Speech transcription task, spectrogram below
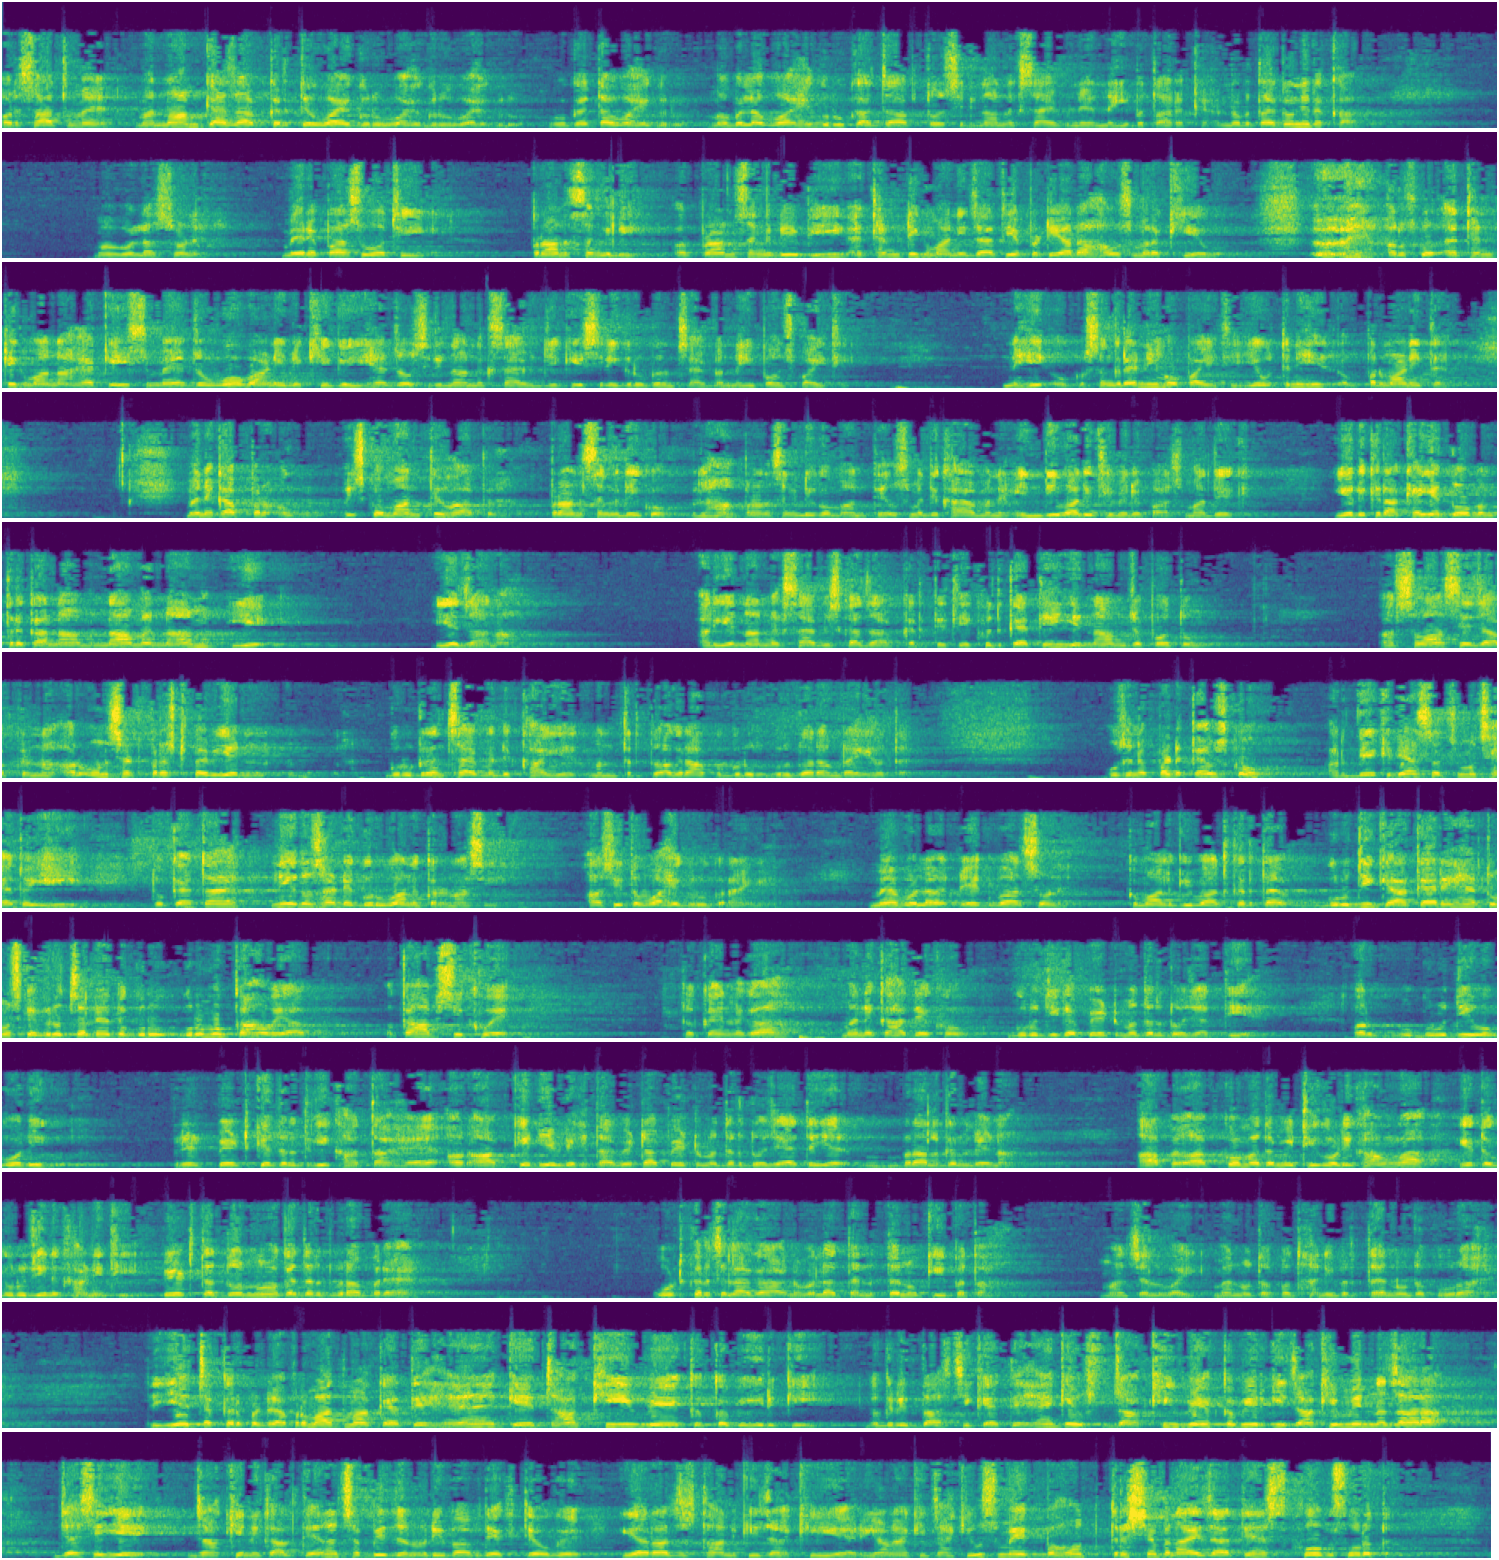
और साथ में, मैं, नाम क्या जाप करते हो? वाहे गुरु वाहे गुरु वाहे गुरु वो कहता वाहे गुरु मैं बोला वाहे गुरु का जाप तो श्री नानक साहिब ने नहीं बता रखा ने बता क्यों नहीं रखा? मैं बोला, सुने, मेरे पास वो थी, प्राण संगली, और प्राण संगली भी अथेंटिक मानी जाती है, पटियाला हाउस में रखी है वो। और उसको अथेंटिक माना है कि इसमें जो वो वाणी लिखी गई है, जो श्री नानक साहब जी की, श्री गुरु ग्रंथ साहिब में नहीं पहुँच पाई थी। नहीं संग्रह नहीं हो पाई थी, ये उतनी ही प्रमाणित है। मैंने कहा इसको मानते हो आप, प्राण संगली को? हाँ प्राण संगली को मानते हैं। उसमें दिखाया मैंने, हिंदी वाली थी मेरे पास, माँ देख। ये लिख रखा है, ये दो मंत्र का नाम नाम नाम, ये ये जाना। और ये नानक साहब इसका जाप करते थे, खुद कहते हैं, ये नाम जपो तुम, और श्वास से जाप करना। और उनसठ पृष्ठ पे भी ये गुरु ग्रंथ साहिब में लिखा ये मंत्र तो अगर आप गुरु, गुरुद्वारा में रहे होते उसने पढ़ के उसको, और देख लिया, सचमुच है तो यही तो कहता है, नहीं तो साढ़े गुरुवान करना सी, असी तो वाहे गुरु कराएँगे। मैं बोला, एक बात सुने कमाल की बात करता है। गुरु जी क्या कह रहे हैं? तुम उसके विरुद्ध चल रहे हो तो गुरु, गुरुमुख कहाँ हुए आप? कहाँ आप सिख हुए? तो कहने लगा, मैंने कहा, देखो गुरु जी का पेट में दर्द हो जाती है और गुरु जी वो गोली पेट पेट के दर्द की खाता है और आपके लिए लिखता है, बेटा, पेट में दर्द हो जाए तो ये बरालगन लेना। आप, आपको मैं तो मीठी गोली खाऊँगा, ये तो गुरु जी ने खानी थी। पेट तो दोनों का दर्द बराबर है। उठकर चला गया, बोला, तन, तनु की पता। मैं चल भाई, मैनू तो पता नहीं, पर तेनू तो पूरा है। तो ये चक्कर पड़ रहा। परमात्मा कहते हैं कि झांकी वेक कबीर की गरीबदास जी कहते हैं कि उस झांकी वेक कबीर की झांकी में नज़ारा। जैसे ये झांकी निकालते हैं ना, छब्बीस जनवरी बाप देखते होगे, या राजस्थान की झांकी या हरियाणा की झांकी उसमें एक बहुत दृश्य बनाए जाते हैं, खूबसूरत।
